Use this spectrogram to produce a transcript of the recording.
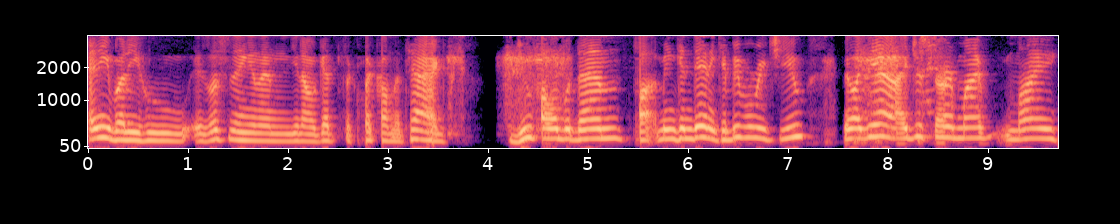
anybody who is listening and then you know gets the click on the tag, do follow up with them. Uh, I mean, can Danny? Can people reach you? They're like, yeah, I just started my my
